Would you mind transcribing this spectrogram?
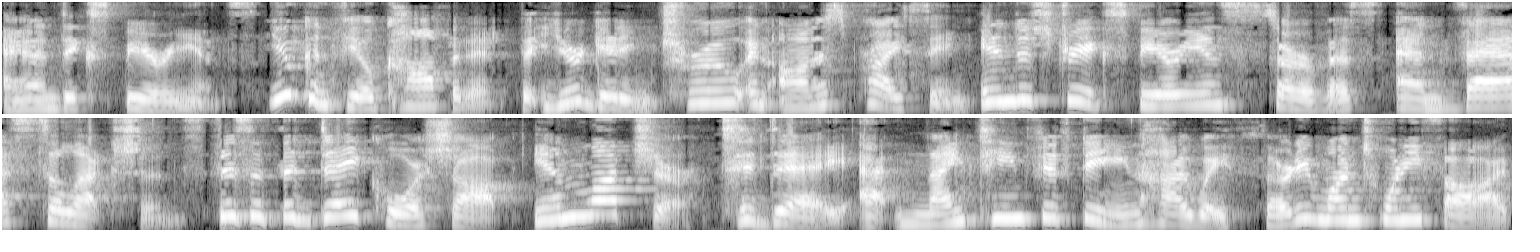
and experience. You can feel confident that you're getting true and honest pricing, industry experience, service, and vast selections. Visit the Decor Shop in Lutcher today at 1915 Highway 3125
